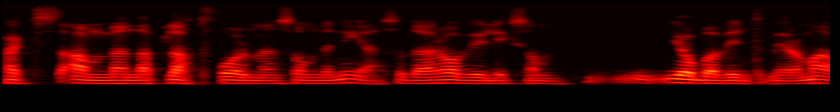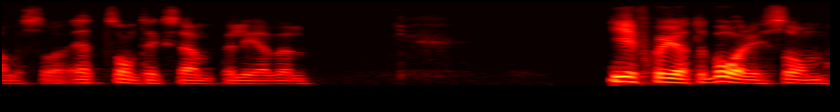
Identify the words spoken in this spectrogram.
faktiskt använda plattformen som den är. Så där har vi liksom, jobbar vi inte med dem alls. Så ett sådant exempel är väl IFK Göteborg som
